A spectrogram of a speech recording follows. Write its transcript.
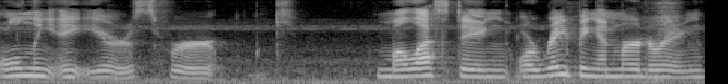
Only eight years for molesting or raping and murdering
